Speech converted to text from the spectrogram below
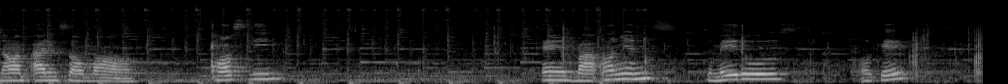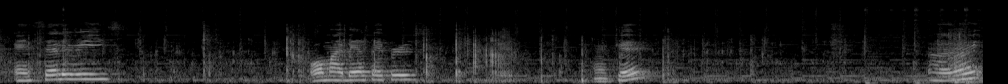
Now I'm adding some uh, parsley and my onions tomatoes okay and celeries all my bell peppers okay. All right.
